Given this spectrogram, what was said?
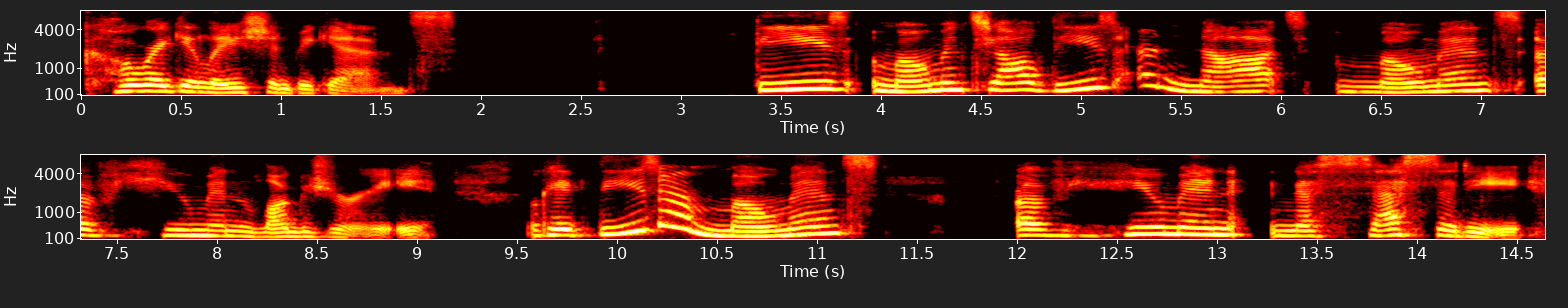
co regulation begins. these moments, y'all, these are not moments of human luxury. Okay. These are moments of human necessity,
